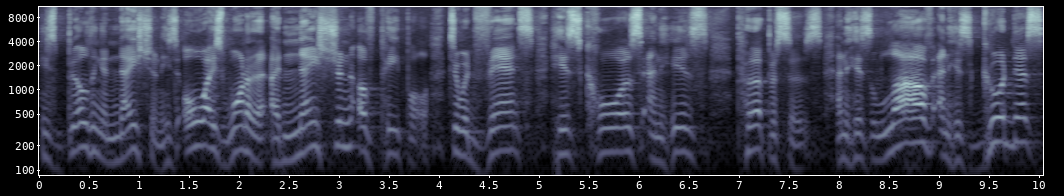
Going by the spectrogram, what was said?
He's building a nation. He's always wanted a, nation of people to advance his cause and his purposes and his love and his goodness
